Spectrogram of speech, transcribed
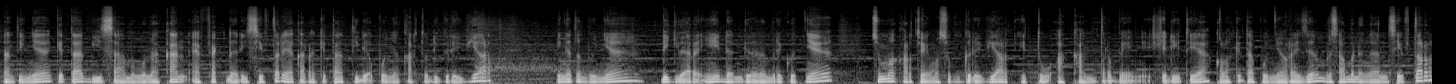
nantinya kita bisa menggunakan efek dari shifter ya karena kita tidak punya kartu di graveyard. Hingga tentunya di giliran ini dan giliran berikutnya semua kartu yang masuk ke graveyard itu akan terbanish. Jadi itu ya kalau kita punya Ryzen bersama dengan shifter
